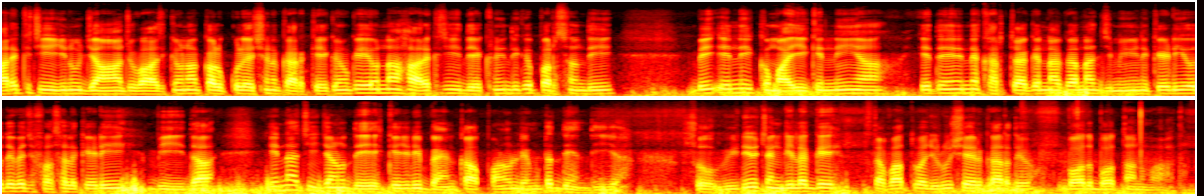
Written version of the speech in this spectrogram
ਹਰ ਇੱਕ ਚੀਜ਼ ਨੂੰ ਜਾਂਚ ਵਾਚ ਕੇ ਉਹਨਾਂ ਕੈਲਕੂਲੇਸ਼ਨ ਕਰਕੇ, ਕਿਉਂਕਿ ਉਹਨਾਂ ਹਰ ਇੱਕ ਚੀਜ਼ ਦੇਖਣੀ ਹੁੰਦੀ ਕਿ ਪਰਸਨ ਦੀ ਵੀ ਇਹਨੀ ਕਮਾਈ ਕਿੰਨੀ ਆ ਇਹਦੇ ਇਹਨੇ ਖਰਚਾ ਕਿੰਨਾ ਕਰਨਾ, ਜ਼ਮੀਨ ਕਿਹੜੀ, ਉਹਦੇ ਵਿੱਚ ਫਸਲ ਕਿਹੜੀ ਬੀਜਦਾ, ਇਹਨਾਂ ਚੀਜ਼ਾਂ ਨੂੰ ਦੇਖ ਕੇ ਜਿਹੜੀ ਬੈਂਕ ਆਪਾਂ ਨੂੰ ਲਿਮਟ ਦਿੰਦੀ ਆ। ਸੋ ਵੀਡੀਓ ਚੰਗੀ ਲੱਗੇ ਤਾਂ ਵੱਧ ਤੋਂ ਵੱਧ ਜ਼ਰੂਰ ਸ਼ੇਅਰ ਕਰ ਦਿਓ। ਬਹੁਤ ਬਹੁਤ ਧੰਨਵਾਦ।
